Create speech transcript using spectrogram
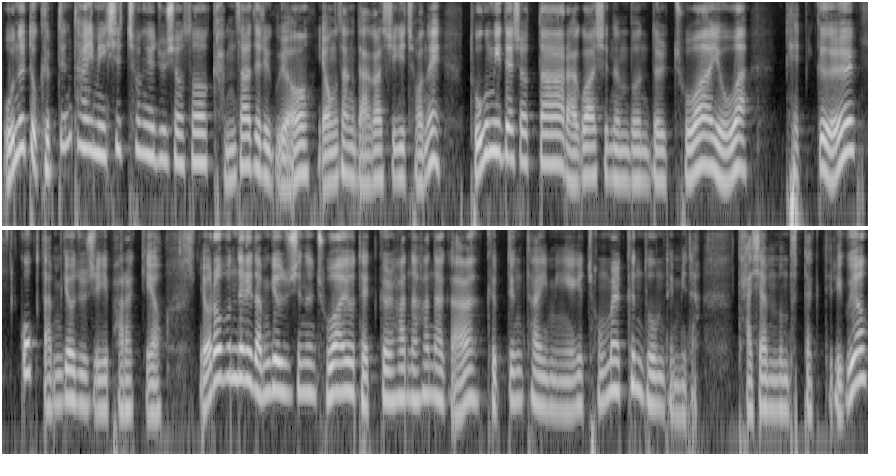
오늘 또 급등 타이밍 시청해 주셔서 감사드리고요. 영상 나가시기 전에 도움이 되셨다라고 하시는 분들 좋아요와 댓글 꼭 남겨주시기 바랄게요. 여러분들이 남겨주시는 좋아요 댓글 하나하나가 급등 타이밍에게 정말 큰 도움 됩니다. 다시 한번 부탁드리고요.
